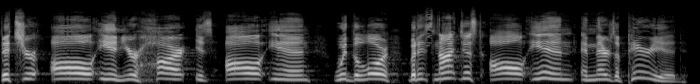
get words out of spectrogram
That you're all in, your heart is all in with the Lord. But it's not just all in and there's a period.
